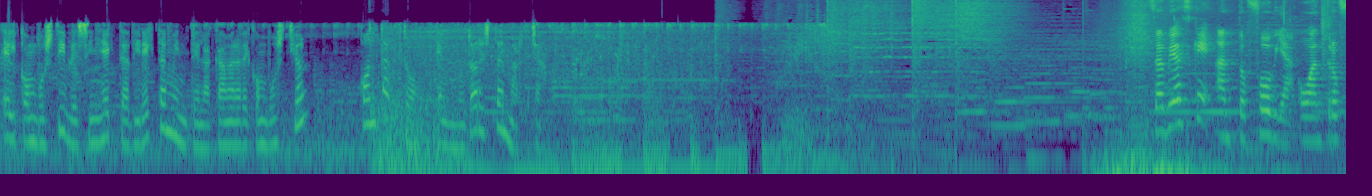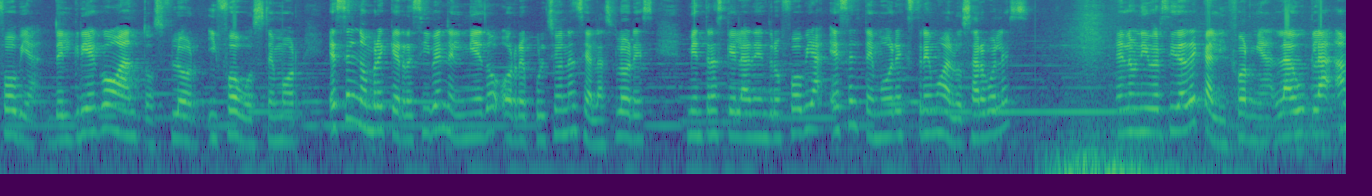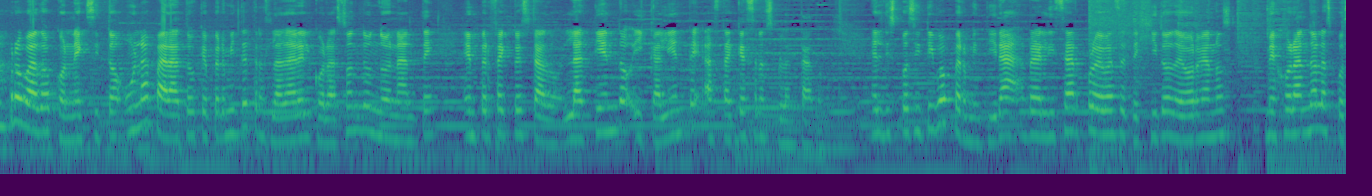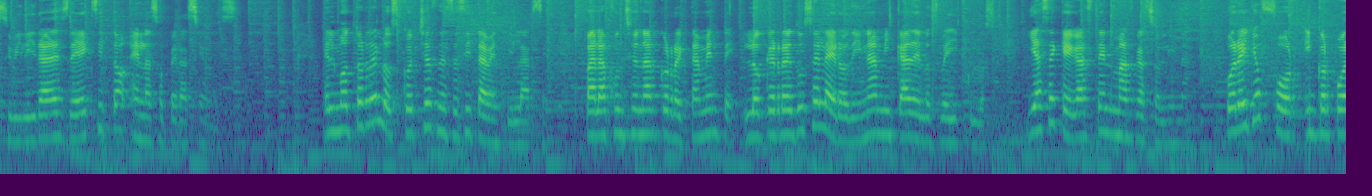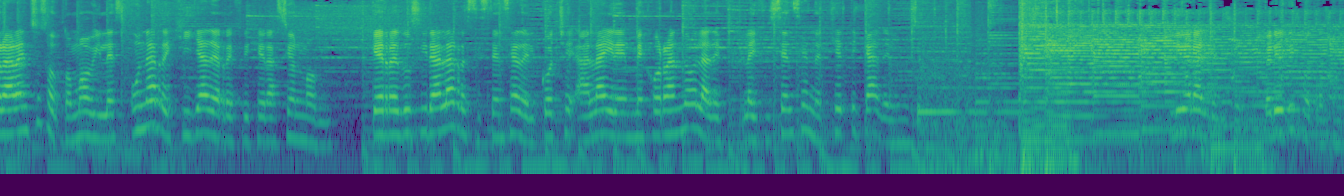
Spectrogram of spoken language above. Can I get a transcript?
El combustible se inyecta directamente en la cámara de combustión. Contacto, el motor está en marcha. ¿Sabías que antofobia o antrofobia, del griego antos, flor, y phobos, temor, es el nombre que reciben el miedo o repulsión hacia las flores, mientras que la dendrofobia es el temor extremo a los árboles? En la Universidad de California, la UCLA han probado con éxito un aparato que permite trasladar el corazón de un donante en perfecto estado, latiendo y caliente hasta que es trasplantado el dispositivo permitirá realizar pruebas de tejido de órganos mejorando las posibilidades de éxito en las operaciones. El motor de los coches necesita ventilarse para funcionar correctamente, lo que reduce la aerodinámica de los vehículos y hace que gasten más gasolina. Por ello, Ford incorporará en sus automóviles una rejilla de refrigeración móvil que reducirá la resistencia del coche al aire, mejorando la, la eficiencia energética del mismo. Liberal del Sur, periodismo trascendente.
